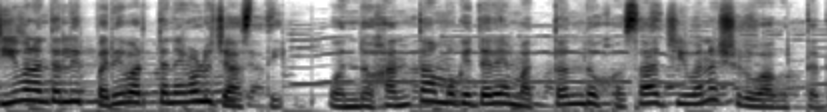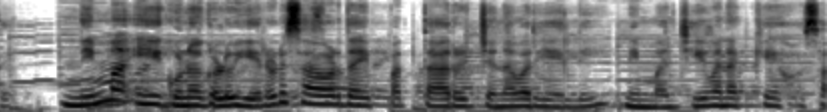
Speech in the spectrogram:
ಜೀವನದಲ್ಲಿ ಪರಿವರ್ತನೆಗಳು ಜಾಸ್ತಿ. ಒಂದು ಹಂತ ಮುಗಿದರೆ ಮತ್ತೊಂದು ಹೊಸ ಜೀವನ ಶುರುವಾಗುತ್ತದೆ. ನಿಮ್ಮ ಈ ಗುಣಗಳು ಎರಡು ಸಾವಿರದ ಇಪ್ಪತ್ತಾರು ಜನವರಿಯಲ್ಲಿ ನಿಮ್ಮ ಜೀವನಕ್ಕೆ ಹೊಸ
